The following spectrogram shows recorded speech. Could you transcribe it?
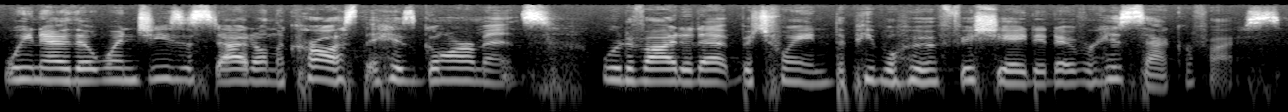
we know that when Jesus died on the cross, that his garments were divided up between the people who officiated over his sacrifice.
